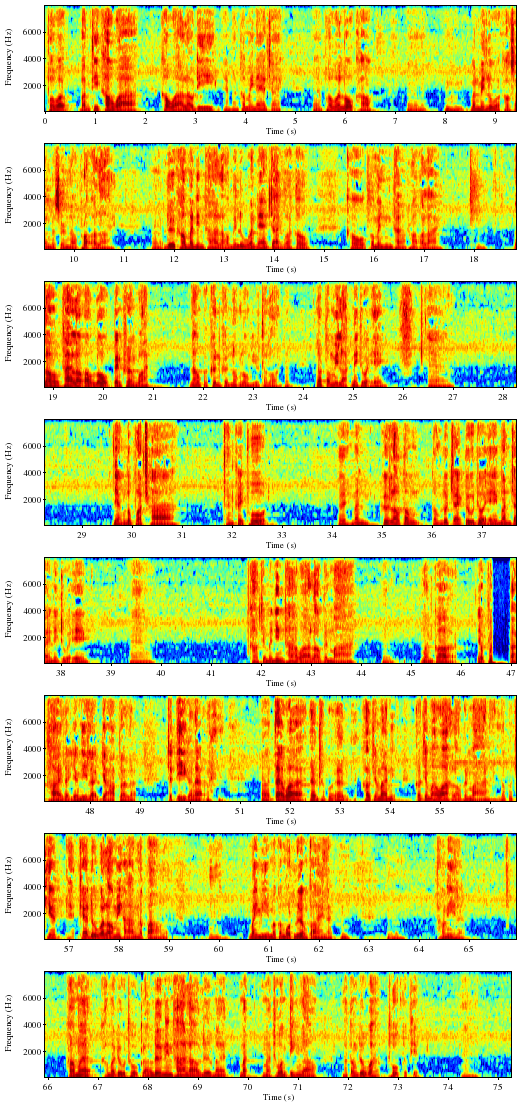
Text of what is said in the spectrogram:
เพราะว่าบางที่เขาว่าเขาว่าเล่าดี มันก็ไม่แน่ใจ เพราะว่าโลกเขา มันไม่รู้ว่าเขาสรรเสริญเราเพราะอะไร หรือเขามานินทาเราไม่รู้ว่าแน่ใจว่าเขาเขาก็ไม่นินทาเพราะอะไร เราถ้าเราเอาโลกเป็นเครื่องวัด เราก็ขึ้นขึ้นลงลงอยู่ตลอดนะเราต้องมีหลักในตัวเองอย่างลวงพ่อชา ท่านเคยพูด เฮ้ย มันคือเราต้อง ต้องรู้จักดูตัวเอง มั่นใจในตัวเองเขาจะมานินท้าว่าเราเป็นหมา มันก็อย่าพูดราทายแล้วอย่างนี้แหละหยาบแล้วละจะตีกันแล้วแต่ว่าถ้าถ้าพูดเขาจะมานี่เขาจะมาว่าเราเป็นหมาเราก็เคียแค่ดูว่าเราไม่หางหรือเปล่าแล้วไม่มีมันก็หมดเรื่องไปแหละเท่านี้แหละ เขามาเขามาดูถูกเราหรือนินทาเราหรือมามามาท่วงติ้งเรา เราต้องดูว่าถูกหรือผิด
